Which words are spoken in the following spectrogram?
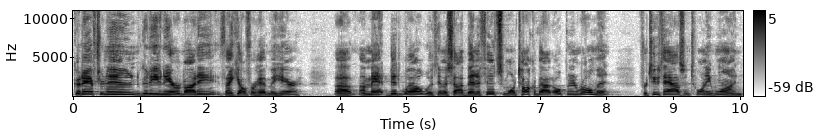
Good afternoon, good evening, everybody. Thank y'all for having me here. Uh, I'm Matt Bidwell with MSI Benefits. I'm going to talk about open enrollment for 2021.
